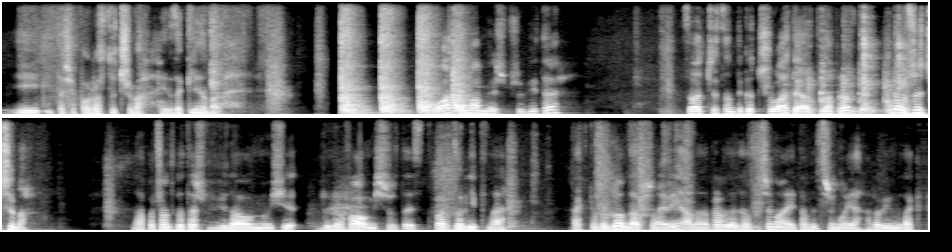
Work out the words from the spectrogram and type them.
i, i to się po prostu trzyma. Jest zaklinowane. Łaty mamy już przybite. Zobaczcie, są tylko trzy łaty, ale to naprawdę dobrze trzyma. Na początku też wydało mi się, wydawało mi się, że to jest bardzo lipne. Tak to wygląda przynajmniej, ale naprawdę to trzyma i to wytrzymuje. Robimy tak,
